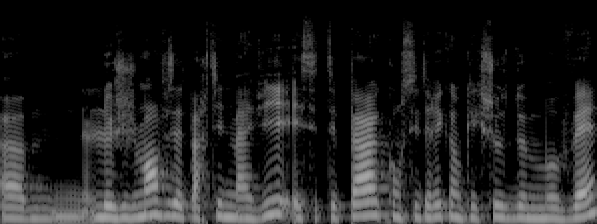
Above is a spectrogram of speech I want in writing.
le jugement faisait partie de ma vie et c'était pas considéré comme quelque chose de mauvais.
